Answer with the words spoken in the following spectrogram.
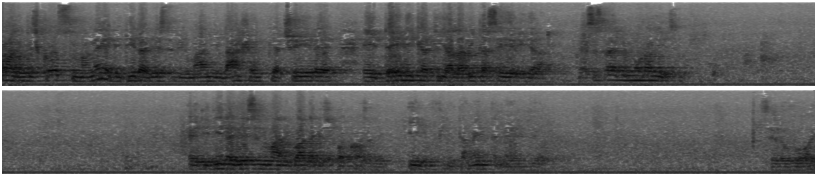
parole il discorso non è di dire agli esseri umani lascia il piacere e dedicati alla vita seria, questo sarebbe il moralismo. e di dire agli esseri umani guarda che c'è qualcosa di infinitamente meglio, se lo vuoi.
